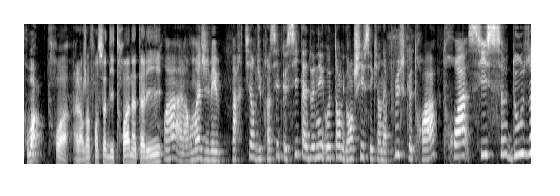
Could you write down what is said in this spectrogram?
Trois. 3. Alors Jean-François dit 3, Nathalie. 3. Alors moi, je vais partir du principe que si tu as donné autant de grands chiffres, c'est qu'il y en a plus que 3. 3, 6, 12.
